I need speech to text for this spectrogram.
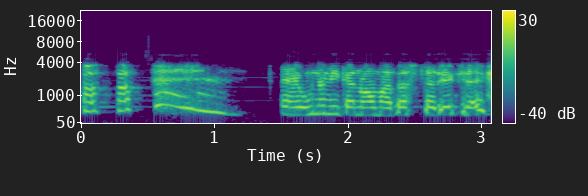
eh, una mica nòmada estaré, crec.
